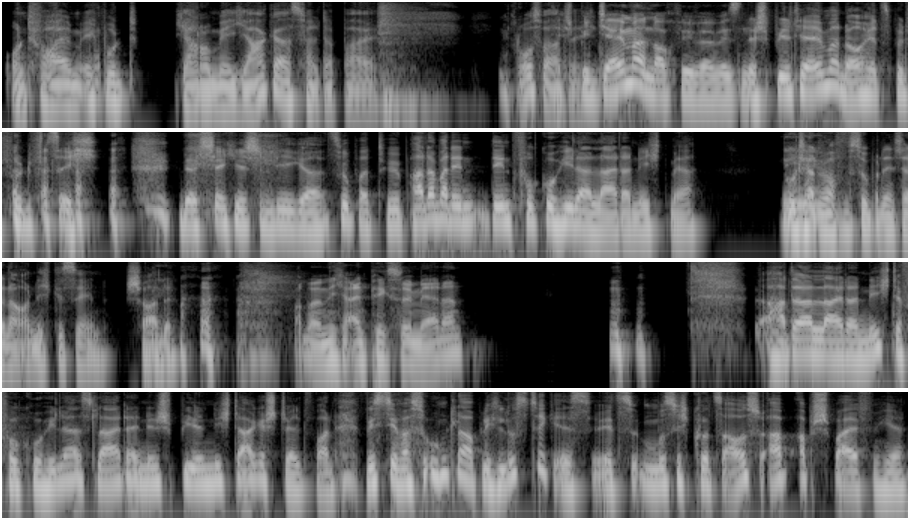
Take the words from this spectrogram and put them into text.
und vor allem, ich gut, Jaromir Jager ist halt dabei. Großartig. Der spielt ja immer noch, wie wir wissen. Der spielt ja immer noch, jetzt mit 50 in der tschechischen Liga. Super Typ. Hat aber den, den Fukuhila leider nicht mehr. Gut, nee. hat man auf dem Super Nintendo auch nicht gesehen. Schade. War da nicht ein Pixel mehr dann? Hat er leider nicht. Der Fokuhila ist leider in den Spielen nicht dargestellt worden. Wisst ihr, was unglaublich lustig ist? Jetzt muss ich kurz aus, ab, abschweifen hier.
